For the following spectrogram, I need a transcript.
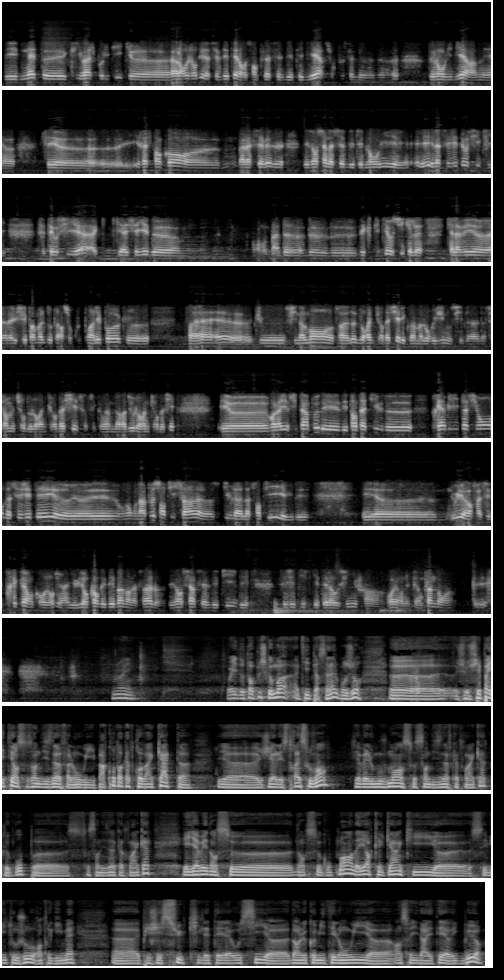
des nets euh, clivages politiques. euh, alors aujourd'hui, la CFDT, elle ressemble plus à la CFDT d'hier, surtout celle de, de, de Longwy d'hier, hein, mais c'est, il reste encore bah, la les anciens de la CFDT de Longwy et, et, et la CGT aussi, qui c'était aussi qui a essayé de bah, de- de- de- d'expliquer aussi qu'elle qu'elle avait euh, elle avait fait pas mal d'opérations coup de poing à l'époque euh, euh, que finalement enfin là, Lorraine Cœur d'Acier elle est quand même à l'origine aussi de la, fermeture de Lorraine Cœur d'Acier ça c'est quand même la radio Lorraine Cœur d'Acier et euh, voilà c'était un peu des, des tentatives de réhabilitation de la CGT euh, on a un peu senti ça euh, Steve l'a senti il y a eu des et euh, oui, alors enfin c'est très clair encore aujourd'hui. hein. Il y a eu encore des débats dans la salle, des anciens CFDtistes, des CGTistes qui étaient là aussi. Enfin, ouais, on était en plein dedans. Hein. Et- Oui. Oui, d'autant plus que moi, à titre personnel, bonjour, euh, je n'ai pas été en 79 à Longwy. Par contre, en 84, euh, j'y allais très souvent. Il y avait le mouvement 79-84, le groupe euh, 79-84, et il y avait dans ce dans ce groupement d'ailleurs quelqu'un qui euh, sévit toujours entre guillemets. Euh, et puis j'ai su qu'il était aussi euh, dans le comité Longwy euh, en solidarité avec Bure,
